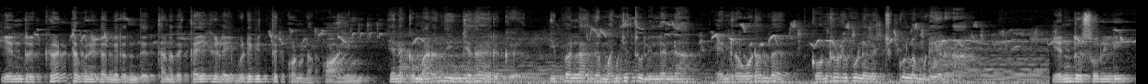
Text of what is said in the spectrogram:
என்று கேட்டவனிடமிருந்து தனது கைகளை விடுவித்துக் கொண்ட பாகிம் எனக்கு மருந்து இங்கே தான் இருக்கு. இப்பெல்லாம் இந்த மஞ்சத்தூள் இல்லைண்டா என்ற உடம்ப கொன்றோடுக்குள்ள வச்சுக்கொள்ள முடியலடா. என்று சொல்லி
